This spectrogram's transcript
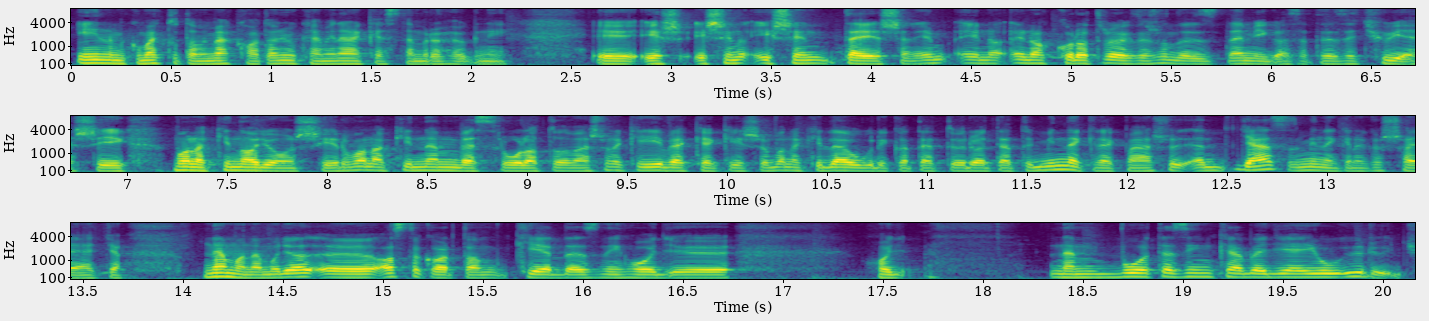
Én amikor megtudtam, hogy meghalt anyukám, én elkezdtem röhögni. És, és, én, és én teljesen, én, én, én akkor ott röhögtem, és mondtam, ez nem igaz, hát ez egy hülyeség. Van, aki nagyon sír, van, aki nem vesz róla tudomást, van, aki évekkel később, van, aki leugrik a tetőről, tehát hogy mindenkinek más, hogy a gyász az mindenkinek a sajátja. Nem, hanem hogy azt akartam kérdezni, hogy, hogy nem volt ez inkább egy ilyen jó ürügy?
